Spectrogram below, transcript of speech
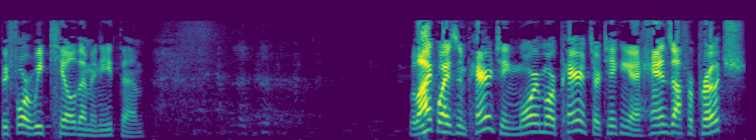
before we kill them and eat them. Likewise, in parenting, more and more parents are taking a hands off approach.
